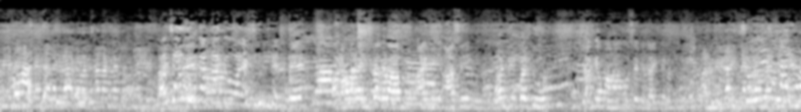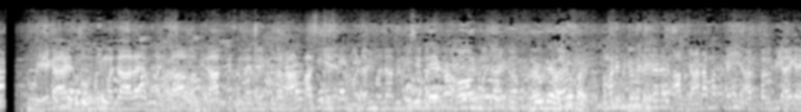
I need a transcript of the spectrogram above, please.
कैसा लग रहा है? अगर अच्छा लग रहा है तो प्लीज़ और हमारा Instagram ID Ashiq one triple two जाके वहाँ उसे भी लाइक करें। और मेरा इंस्टाग्राम है तो ये गाइस बहुत ही मज़ा आ रहा है भाई साहब। अभी रात के समय में पूरा रात बाकी है तो मज़ा ही मज़ा। अभी डीजे बजेगा और मज़ा आएगा। हमारे वीडियो में जुड़े रहे आप जाना मत कहीं और कल भी आएगा ये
